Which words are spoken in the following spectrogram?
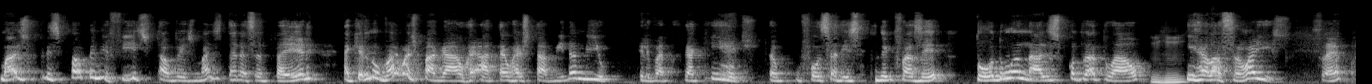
mas o principal benefício, talvez mais interessante para ele, é que ele não vai mais pagar até o resto da vida mil, ele vai pagar 500. Então, por força disso, tem que fazer toda uma análise contratual uhum. em relação a isso, certo?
